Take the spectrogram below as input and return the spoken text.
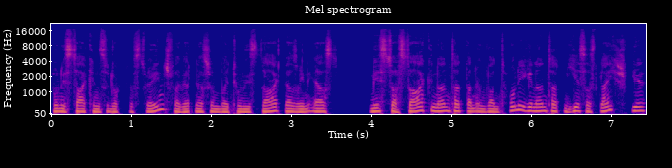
Tony Stark hin zu Doctor Strange, weil wir hatten das schon bei Tony Stark, da sie ihn erst Mr. Stark genannt hat, dann irgendwann Tony genannt hat. Und hier ist das gleiche Spiel.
